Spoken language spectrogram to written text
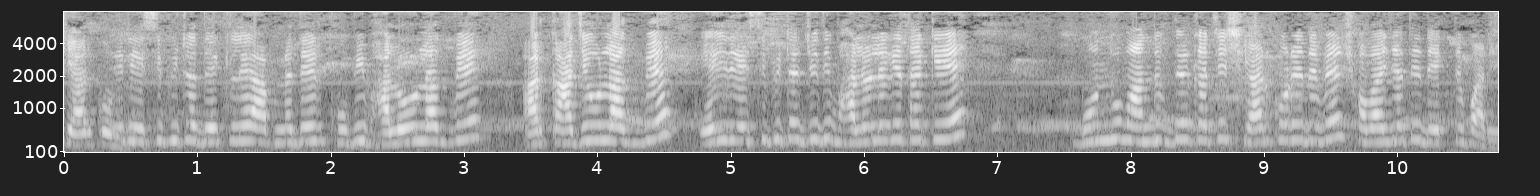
শেয়ার করব। এই রেসিপিটা দেখলে আপনাদের খুবই ভালোও লাগবে আর কাজেও লাগবে। এই রেসিপিটা যদি ভালো লেগে থাকে বন্ধু বান্ধবদের কাছে শেয়ার করে দেবে সবাই যাতে দেখতে পারে।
